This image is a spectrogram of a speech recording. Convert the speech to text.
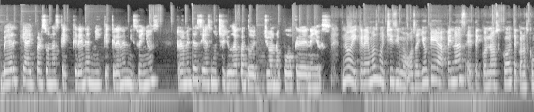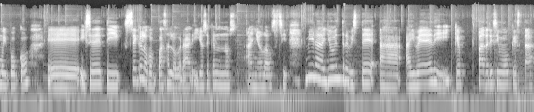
ver que hay personas que creen en mí, que creen en mis sueños, realmente así es mucha ayuda cuando yo no puedo creer en ellos. No, y creemos muchísimo. O sea, yo que apenas eh, te conozco, te conozco muy poco eh, y sé de ti, sé que lo vas a lograr y yo sé que en unos años vamos a decir, mira, yo entrevisté a, a y qué padrísimo que está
